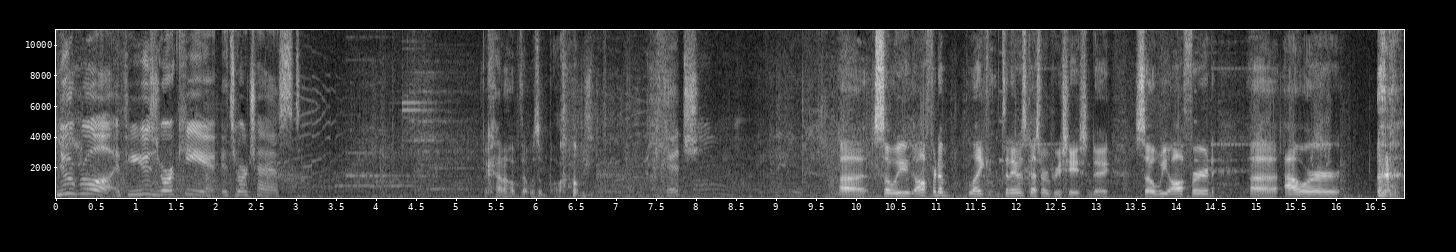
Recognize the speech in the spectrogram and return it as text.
New rule: if you use your key, it's your chest. I kind of hope that was a bomb. Bitch. Uh, so we offered a like today was customer appreciation day. So we offered uh, our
